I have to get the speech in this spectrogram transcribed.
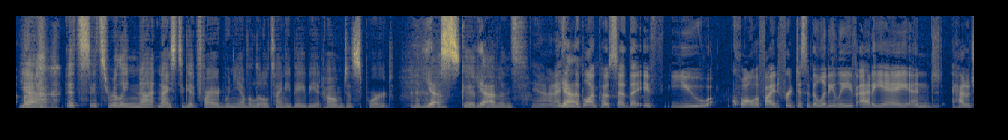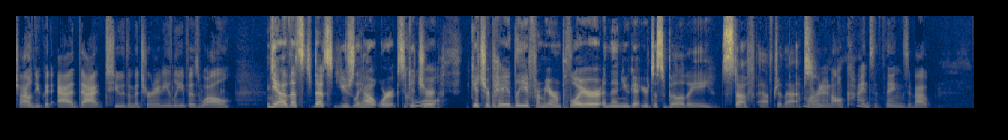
Yeah. it's it's really not nice to get fired when you have a little tiny baby at home to support. Uh-huh. Yes. Good Yeah. heavens. Yeah, and I Yeah. think the blog post said that if you qualified for disability leave at EA and had a child, you could add that to the maternity leave as well. Yeah, that's that's usually how it works. You get your get your paid leave from your employer, and then you get your disability stuff after that. learning all kinds of things about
